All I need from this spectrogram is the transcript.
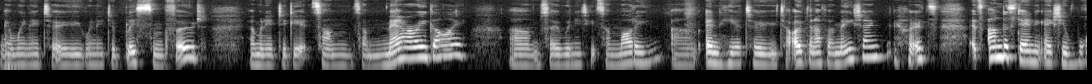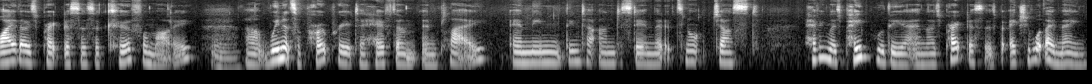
and we need to we need to bless some food, and we need to get some some Maori guy, um, so we need to get some Māori um, in here to, to open up a meeting. it's it's understanding actually why those practices occur for Māori, uh, when it's appropriate to have them in play, and then then to understand that it's not just having those people there and those practices, but actually what they mean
